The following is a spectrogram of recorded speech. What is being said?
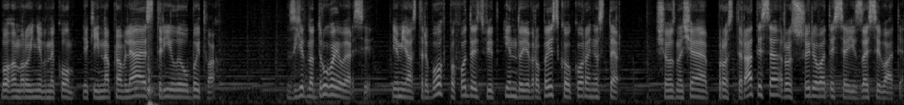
богом руйнівником, який направляє стріли у битвах. Згідно другої версії, ім'я Стрибог походить від індоєвропейського кореня стер, що означає простиратися, розширюватися і засівати.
